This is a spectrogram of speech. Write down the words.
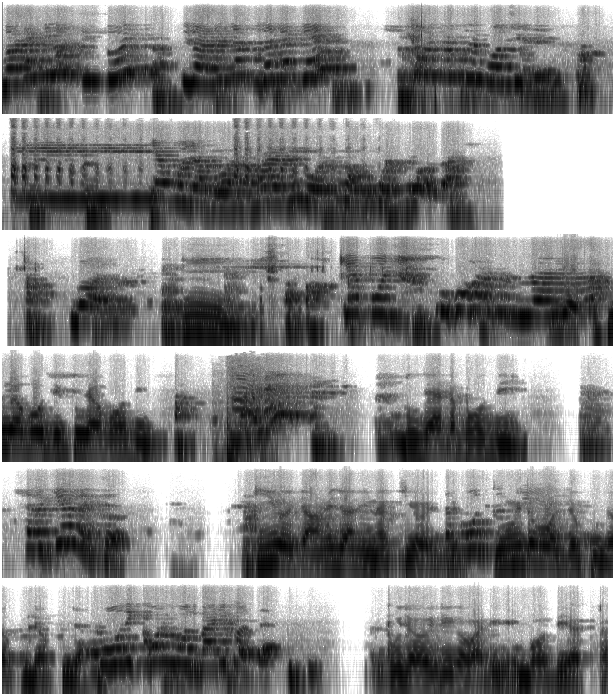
নটা কি করছিস তুই? তুই জানিস না পূজাটা কে? তোর তুই বলছিস? কে পূজা বল? আমার একদিন বলতে হবে সত্যি কথা কি কে পূজা? বৌদি পূজা বৌদি। মানে? পূজা একটা বৌদি। কি হয়েছে? কি হয়েছে? আমি জানি না কি হয়েছে। তুমি তো বলছো পূজা পূজা পূজা। বৌদি কোন বৌদি বাড়ি কোথায়? পূজা ওইদিকে বাড়ি বৌদি একটা।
